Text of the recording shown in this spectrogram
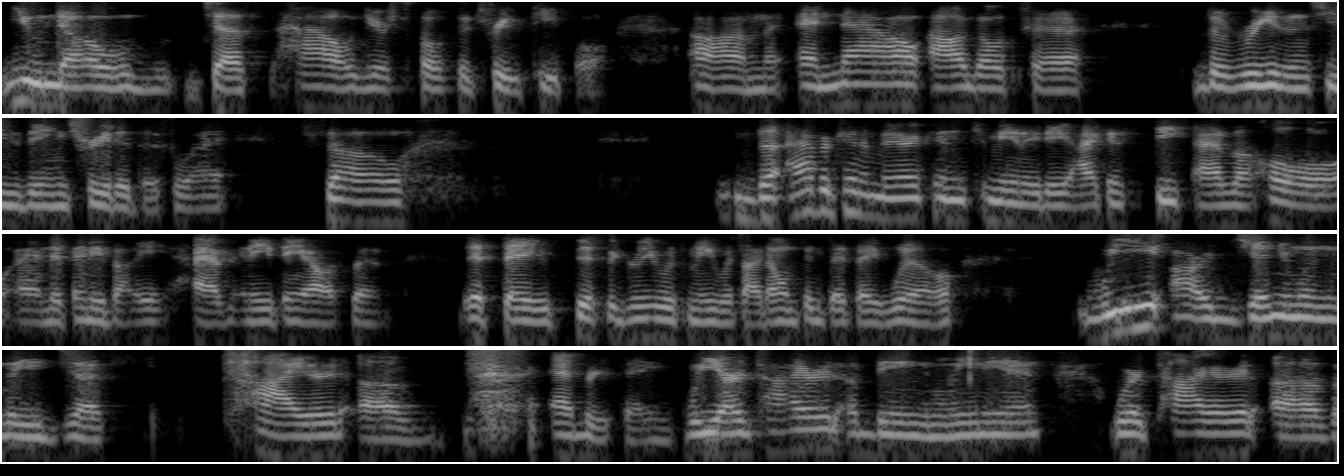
you know just how you're supposed to treat people um, and now i'll go to the reason she's being treated this way so the african american community i can speak as a whole and if anybody has anything else that if they disagree with me which i don't think that they will we are genuinely just tired of everything. We are tired of being lenient. We're tired of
